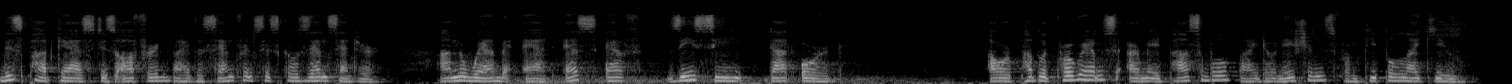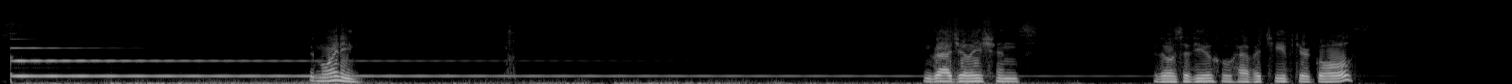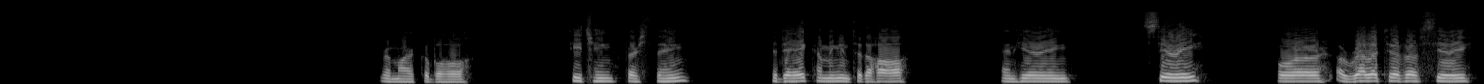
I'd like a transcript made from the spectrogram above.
This podcast is offered by the San Francisco Zen Center on the web at sfzc.org. Our public programs are made possible by donations from people like you. Good morning. Congratulations to those of you who have achieved your goals. Remarkable teaching first thing today, coming into the hall and hearing Siri or a relative of Siri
